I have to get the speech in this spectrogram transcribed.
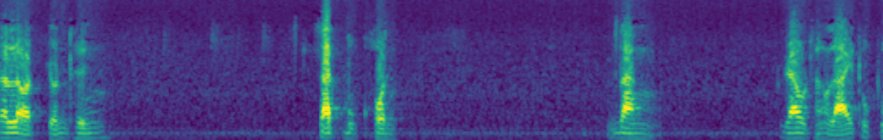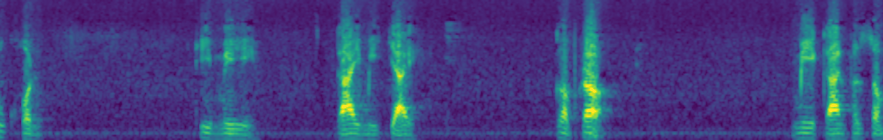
ตลอดจนถึง สัตว์บุคคล ดังเราทั้งหลายทุกๆคน ที่มีกายมีใจ ก็เพราะ มีการผสม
